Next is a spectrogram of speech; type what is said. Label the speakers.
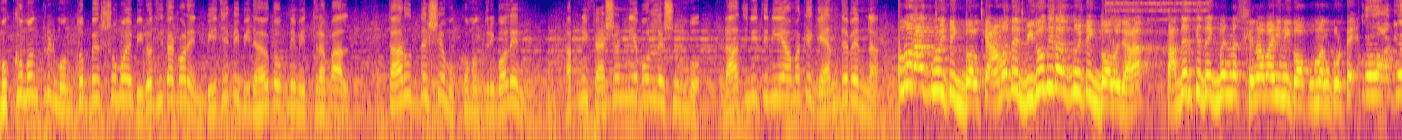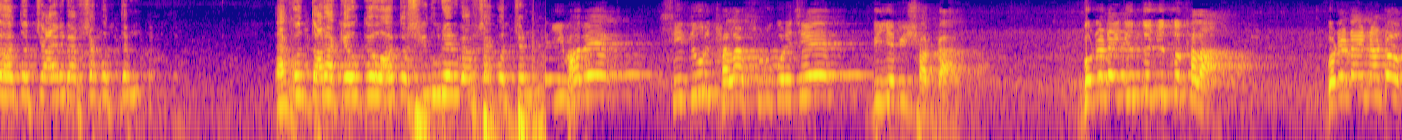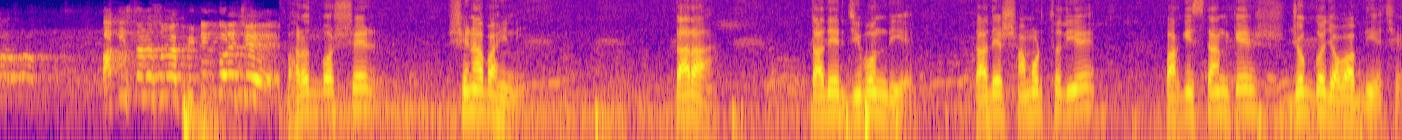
Speaker 1: মুখ্যমন্ত্রীর মন্তব্যের সময় বিরোধিতা করেন বিজেপি বিধায়ক অগ্নিমিত্রা পাল। তার উদ্দেশ্যে মুখ্যমন্ত্রী বলেন আপনি ফ্যাশন নিয়ে বললে শুনব রাজনীতি নিয়ে আমাকে জ্ঞান দেবেন না।
Speaker 2: কোন রাজনৈতিক দলকে আমাদের বিরোধী রাজনৈতিক দল যারা তাদেরকে দেখবেন না সেনাবাহিনীকে অপমান করতে।
Speaker 3: আগে হয়তো চায়ের ব্যবসা করতেন এখন তারা কেউ কেউ হয়তো সিঁদুরের ব্যবসা করছেন।
Speaker 4: কীভাবে সিঁদুর খেলা শুরু করেছে বিজেপি সরকার? গোটাটাই যুদ্ধ যুদ্ধ খেলা গোটাটাই নাটক। পাকিস্তানের সঙ্গে ফিটিং করেছে।
Speaker 5: ভারতবর্ষের সেনাবাহিনী, তারা তাদের জীবন দিয়ে, তাদের সামর্থ্য দিয়ে পাকিস্তানকে যোগ্য জবাব দিয়েছে।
